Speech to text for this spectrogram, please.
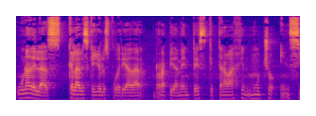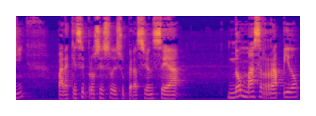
una de las claves que yo les podría dar rápidamente es que trabajen mucho en sí para que ese proceso de superación sea no más rápido,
